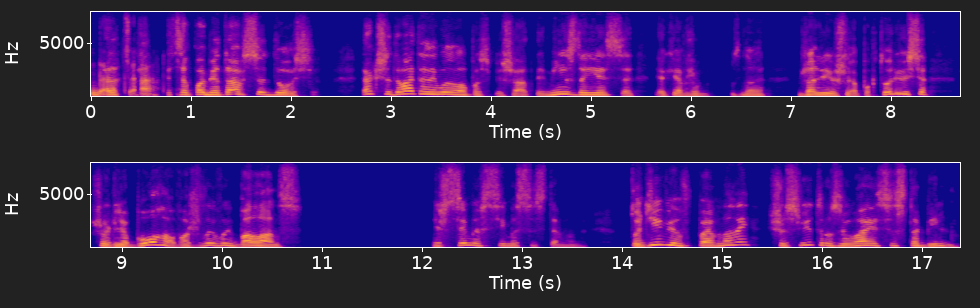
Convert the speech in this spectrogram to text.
Запам'ятався досі. Так що давайте не будемо поспішати. Мені здається, як я вже знаю, жалію, що я повторююся, що для Бога важливий баланс між цими всіми системами. Тоді він впевнений, що світ розвивається стабільно.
